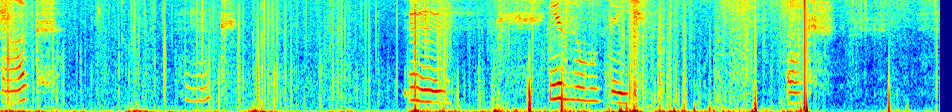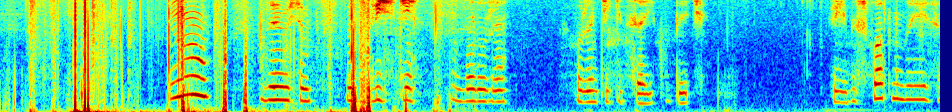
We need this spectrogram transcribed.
Так. Так. М. І золотий. Так. Ну, дивимося, ось 200. Набор уже можна тільки цей купити. І безплатно дається.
